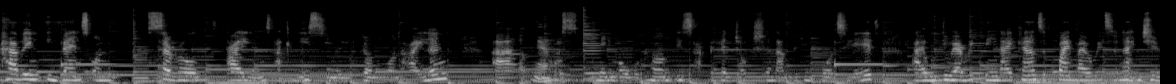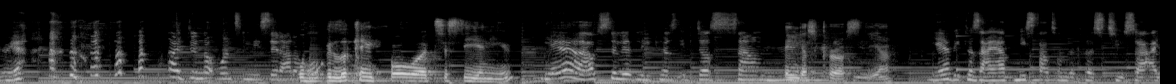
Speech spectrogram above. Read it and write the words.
having events on several islands, at least, you know, you've done one island. Uh, yeah. Of course, minimal will come. This African junction, I'm looking forward to it. I will do everything I can to find my way to Nigeria. I do not want to miss it at all. We'll be looking forward to seeing you. Yeah, absolutely, because it does sound. Fingers really, crossed, really yeah yeah because i have missed out on the first two so i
